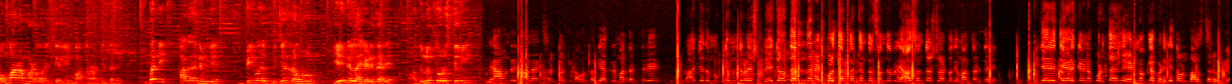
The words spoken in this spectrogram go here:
ಅವಮಾನ ಮಾಡುವ ರೀತಿಯಲ್ಲಿ ಮಾತನಾಡುತ್ತಿದ್ದಾರೆ. ಬನ್ನಿ, ಹಾಗಾದ್ರೆ ನಿಮಗೆ ಬಿ ವೈ ವಿಜೇಂದ್ರ ಅವರು ಏನೆಲ್ಲ ಹೇಳಿದ್ದಾರೆ ಅದನ್ನು ತೋರಿಸ್ತೀವಿ. ಸಂತೋಷ್ ಅವನ ಬಗ್ಗೆ ಯಾಕ್ರಿ ಮಾತಾಡ್ತೀರಿ? ರಾಜ್ಯದ ಮುಖ್ಯಮಂತ್ರಿಗಳು ಎಷ್ಟು ಬೇಜವಾಬ್ದಾರಿಯಿಂದ ನಡ್ಕೊಳ್ತಾ ಇರ್ತಕ್ಕಂಥ ಸಂದರ್ಭದಲ್ಲಿ ಯಾವ ಸಂತೋಷ್ ಲಾಡ್ ಬಗ್ಗೆ ಮಾತಾಡ್ತೀರಿ ಇದೇ ರೀತಿ ಹೇಳಿಕೆಯನ್ನು ಕೊಡ್ತಾ ಇರಲಿ ಹೆಣ್ಮಕ್ಳೇ ಬಡಗಿ ತಗೊಂಡು ಬಾರಿಸ್ತಾರೆ ಅವ್ರಿಗೆ.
